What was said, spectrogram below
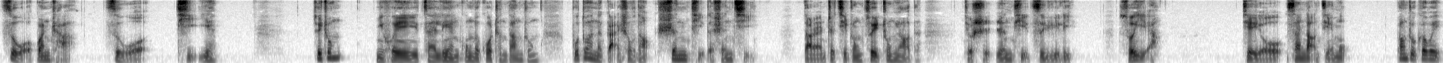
自我观察，自我体验。最终，你会在练功的过程当中，不断的感受到身体的神奇。当然，这其中最重要的就是人体自愈力。所以啊，借由三档节目，帮助各位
